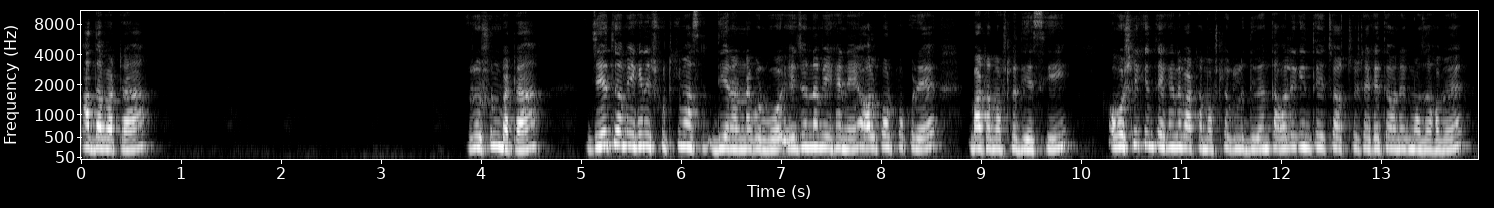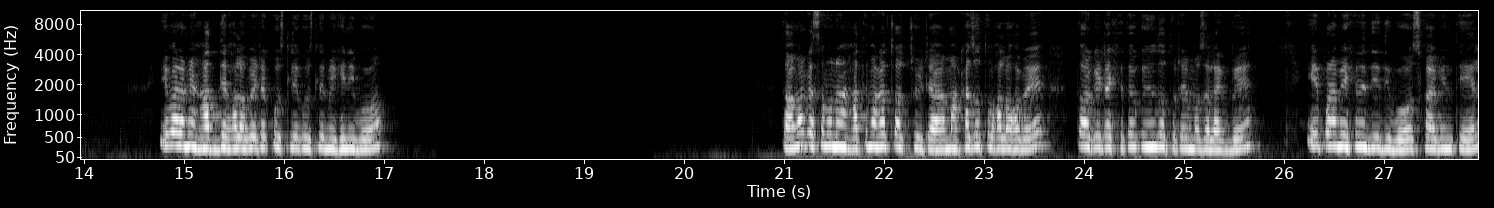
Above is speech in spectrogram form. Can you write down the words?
আদা বাটা, রসুন বাটা যেহেতু আমি এখানে শুটকি মাছ দিয়ে রান্না করব, এই জন্য আমি এখানে অল্প অল্প করে বাটা মশলা দিয়েছি। অবশ্যই কিন্তু এখানে বাটা মশলাগুলো দেবেন, তাহলে কিন্তু এই চচ্চড়িটা খেতে অনেক মজা হবে। এবার আমি হাত দিয়ে ভালোভাবে এটা কুচলে কুচলে মেখে নিব। তো আমার কাছে মনে হয় হাতে মাখা চচ্চড়িটা মাখা যত ভালো হবে, তরকারিটা খেতেও কিন্তু ততটাই মজা লাগবে। এরপর আমি এখানে দিয়ে দিব সয়াবিন তেল।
